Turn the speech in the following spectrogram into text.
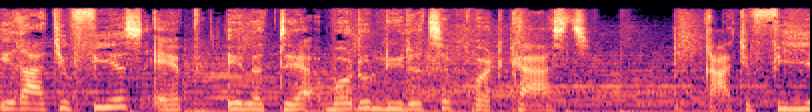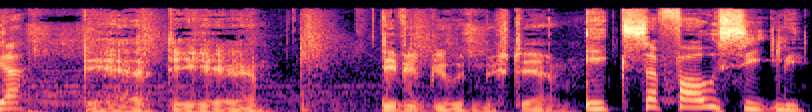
i Radio 4's app, eller der, hvor du lytter til podcast. Radio 4. Det her, det, øh, det vil blive et mysterium. Ikke så forudsigeligt.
